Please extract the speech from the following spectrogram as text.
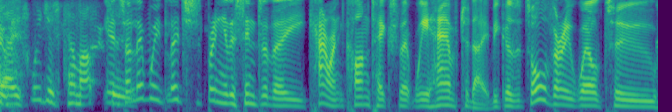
so, if we just come up, yeah. so let we let's just bring this into the current context that we have today, because it's all very well to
